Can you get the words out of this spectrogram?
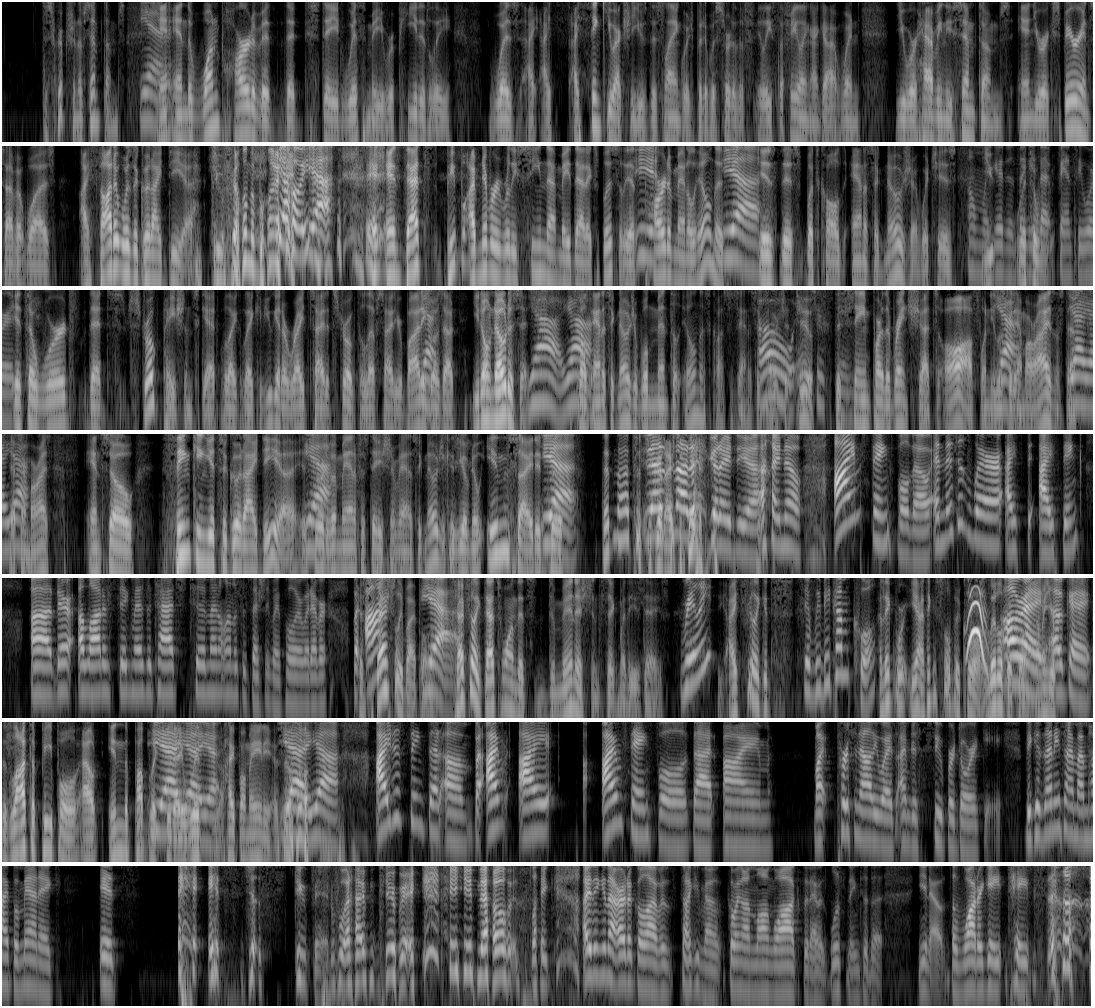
description of symptoms. yeah. And, and the one part of it that stayed with me repeatedly was I, I I think you actually used this language, but it was sort of the at least the feeling I got when you were having these symptoms, and your experience of it was. I thought it was a good idea to fill in the blank. oh yeah. and, and that's people. I've never really seen that made that explicitly. That's Yeah. part of mental illness. Yeah. is this what's called anosognosia, which is Oh my you- goodness, I need a- that fancy word. It's a word that stroke patients get. Like like if you get a right-sided stroke, the left side of your body Yes. goes out. You don't notice it. yeah, yeah. It's called anosognosia. Well, mental illness causes anosognosia Oh, too. interesting. The same part of the brain shuts off when you look at MRIs and stuff. Yeah, yeah, yeah. fMRIs. And so thinking it's a good idea is sort of a manifestation of anosognosia because you have no insight into Yeah. that's not such a That's good not idea. a good idea. I know. I'm thankful though, and this is where I th- I think uh, there a lot of stigma is attached to mental illness, especially bipolar or whatever. But I'm- Especially bipolar. Yeah. So I feel like that's one that's diminished in stigma these days. really, I feel like it's. did we become cool? I think we're. Yeah, I think it's a little bit cool. A little bit. All cool. right, I mean, okay. There's lots of people out in the public Yeah, today yeah, with yeah. hypomania. So. yeah, yeah. I just think that um but I'm I I'm thankful that I'm my personality wise I'm just super dorky because anytime I'm hypomanic it's it's just stupid what I'm doing. you know, it's like I think in that article I was talking about going on long walks and I was listening to the you know, the Watergate tapes.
